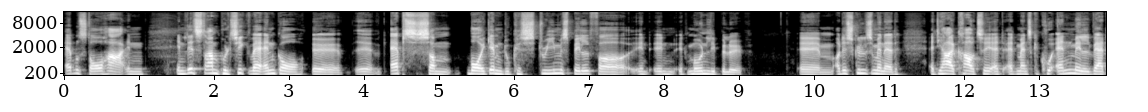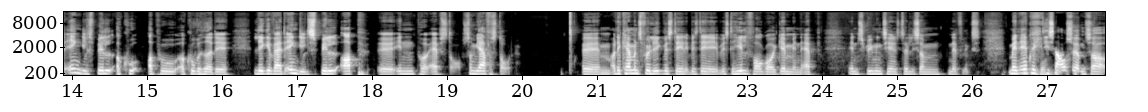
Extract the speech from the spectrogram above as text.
Apple Store har en, en lidt stram politik, hvad angår øh, øh, apps, som, hvor igennem du kan streame spil for en, en, et månedligt beløb. Øhm, og det skyldes simpelthen, at, at de har et krav til, at, at man skal kunne anmelde hvert enkelt spil, og kunne, og kunne, og kunne hvad hedder det, lægge hvert enkelt spil op øh, inde på App Store, som jeg forstår det. Øhm, og det kan man selvfølgelig ikke, hvis det, hvis, det, hvis det hele foregår igennem en app, en streamingtjeneste, ligesom Netflix. Men Epic, Okay. de sagsøger dem så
